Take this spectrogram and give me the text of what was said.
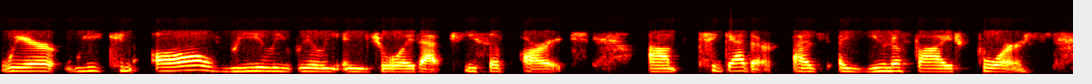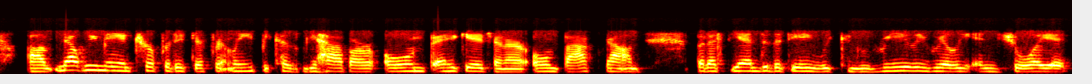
where we can all really, really enjoy that piece of art um, together as a unified force. Um, now, we may interpret it differently because we have our own baggage and our own background, but at the end of the day, we can really, really enjoy it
